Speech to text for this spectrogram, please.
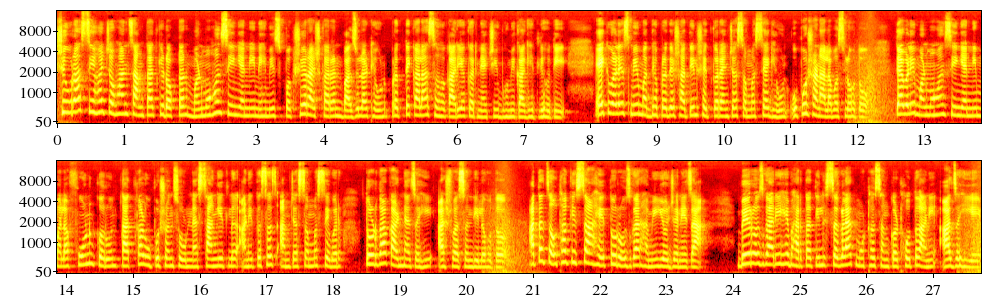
शिवराज सिंह चौहान सांगतात की डॉक्टर मनमोहन सिंग यांनी नेहमीच पक्षीय राजकारण बाजूला ठेवून प्रत्येकाला सहकार्य करण्याची भूमिका घेतली होती. एक वेळेस मी मध्य प्रदेशातील शेतकऱ्यांच्या समस्या घेऊन उपोषणाला बसलो होतो. त्यावेळी मनमोहन सिंग यांनी मला फोन करून तात्काळ उपोषण सोडण्यास सांगितलं आणि तसंच आमच्या समस्येवर तोडगा काढण्याचंही आश्वासन दिलं होतं. आता चौथा किस्सा आहे तो रोजगार हमी योजनेचा. बेरोजगारी हे भारतातील सगळ्यात मोठं संकट होतं आणि आजही आहे.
